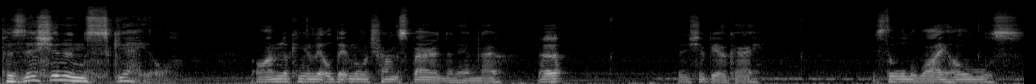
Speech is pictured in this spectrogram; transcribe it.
position and scale. Oh I'm looking a little bit more transparent than him now. Uh, but it should be okay. It's all the Y holes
